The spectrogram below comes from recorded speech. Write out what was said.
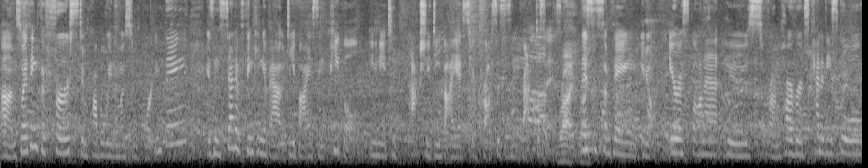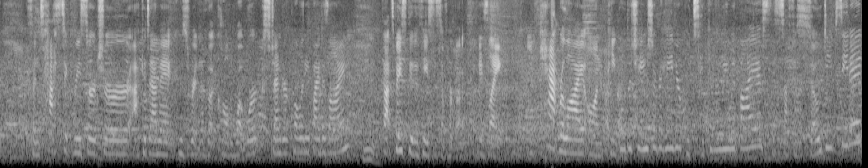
Um, so I think the first and probably the most important thing is instead of thinking about debiasing people, you need to actually debias your processes and practices. Right, right. This is something, you know, Iris Bohnet, who's from Harvard's Kennedy School, fantastic researcher, academic, who's written a book called What Works, Gender Equality by Design. Hmm. That's basically the thesis of her book. It's like, you can't rely on people to change their behavior, particularly with bias. This stuff is so deep-seated.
